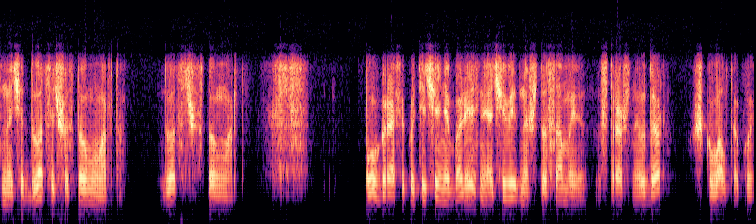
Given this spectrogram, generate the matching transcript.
значит, 26 марта. 26 марта. По графику течения болезни очевидно, что самый страшный удар, шквал такой,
